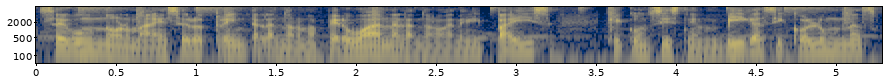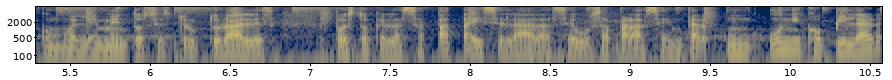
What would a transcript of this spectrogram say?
según norma E030, la norma peruana, la norma de mi país, que consiste en vigas y columnas como elementos estructurales, puesto que la zapata aislada se usa para asentar un único pilar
